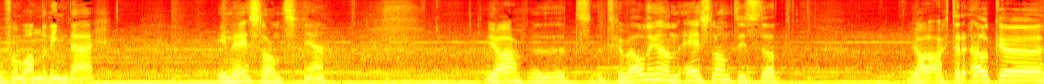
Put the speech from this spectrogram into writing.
of een wandeling daar. In IJsland. Ja, Ja, het, het geweldige aan IJsland is dat ja, achter elke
